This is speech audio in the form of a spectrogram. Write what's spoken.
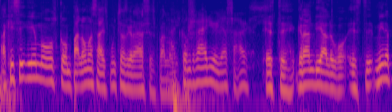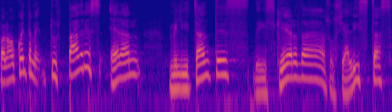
Aquí seguimos con Paloma Sáenz. Muchas gracias, Paloma. Al contrario, ya sabes. Este, gran diálogo. Este, mire, Paloma, cuéntame, ¿tus padres eran militantes de izquierda, socialistas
